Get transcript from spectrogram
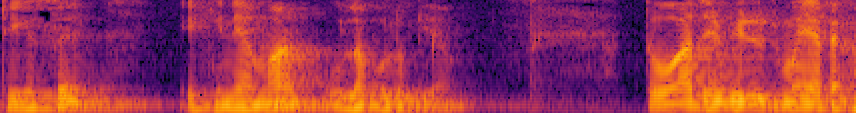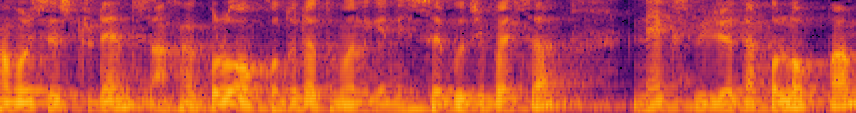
ঠিক আছে? এইখিনি আমাৰ ওলাবলগীয়া তো আজিৰ ভিডিঅ'টো মই ইয়াতে সামৰিছোঁ ষ্টুডেণ্টছ আশা কৰোঁ অংক দুটা তোমালোকে নিশ্চয় বুজি পাইছা। নেক্সট ভিডিঅ'ত আকৌ লগ পাম।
